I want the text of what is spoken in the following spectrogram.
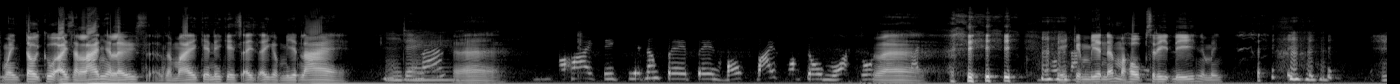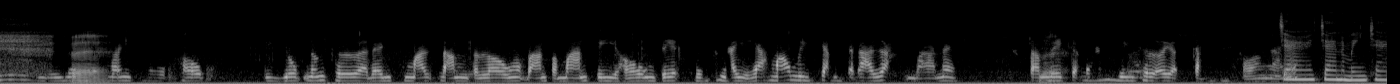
ក្មេងតូចគួរឲ្យស្រឡាញ់ឥឡូវសម័យគេនេះគេស្អីស្អីក៏មានដែរ ចាអាអស់ហើយទីទៀតហ្នឹងពេលពេលហូបបាយខុសចូលមាត់ចូលបាទនេះគេមានដែរមកហូប 3D នេះមិញបាទហូបពីយប់នឹងធ្វើអាដែងស្មៅដាំដលងបានប្រមាណ2ហោងទៀតគុំថ្ងៃរះមកមីចាំក្តៅបានទេតាមមេក្តៅមីធ្វើឲ្យអត់កាត់ចាចាណាមីងចា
